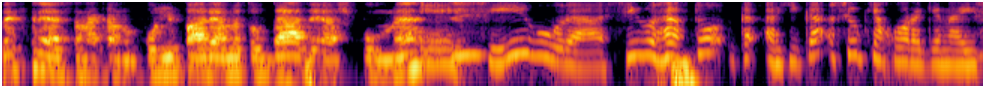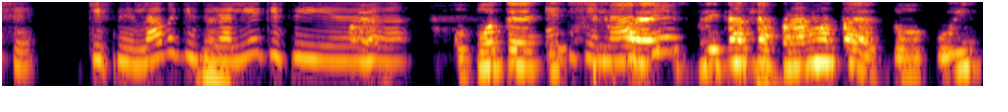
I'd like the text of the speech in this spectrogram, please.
Δεν χρειάζεται να κάνω πολύ παρέα με τον τάδε, ας πούμε. Ε, Ή- σίγουρα, σίγουρα αυτό κα- αρχικά σε όποια χώρα και να είσαι. Και στην Ελλάδα και στη Ναι. Γαλλία και στη. ε, Ωραία. Οπότε, ε, Όπου και σίγουρα να είσαι. έχεις βρει κάποια πράγματα εδώ που είναι-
